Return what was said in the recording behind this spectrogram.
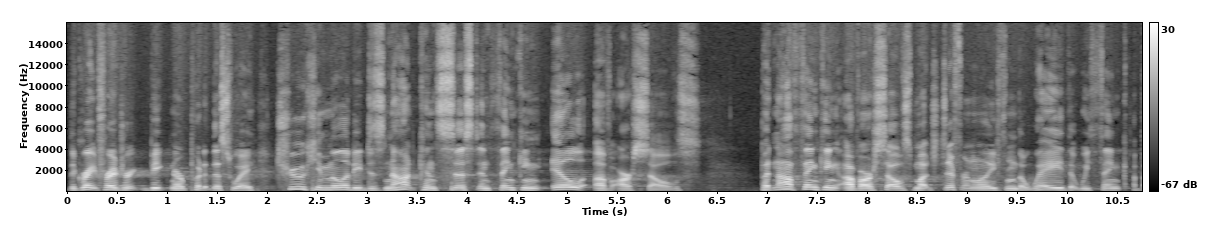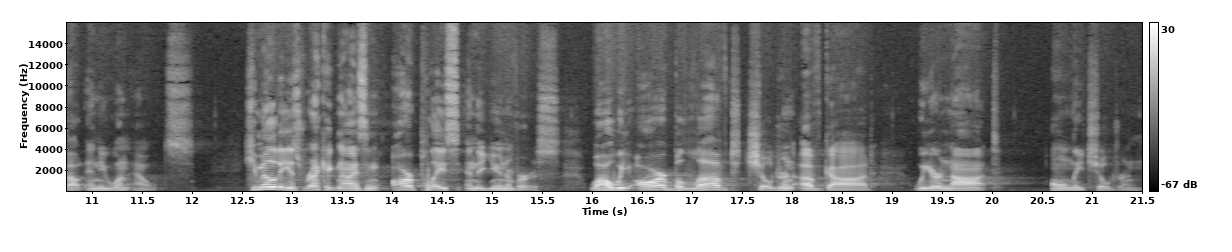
The great Frederick Buechner put it this way True humility does not consist in thinking ill of ourselves, but not thinking of ourselves much differently from the way that we think about anyone else. Humility is recognizing our place in the universe. While we are beloved children of God, we are not only children.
